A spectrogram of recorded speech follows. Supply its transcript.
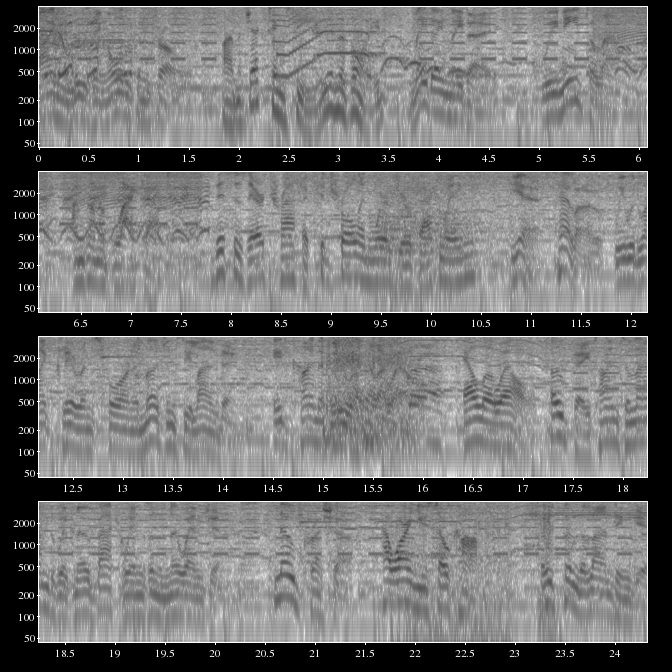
I'm losing all control. I'm ejecting CU in the void. Mayday, mayday. We need to land. I'm gonna black out. This is air traffic control, and where's your back wings? Yes, hello. We would like clearance for an emergency landing. It kinda blew up LOL. LOL. Okay, time to land with no back wings and no engines. No pressure. How are you so calm? Open the landing gear.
